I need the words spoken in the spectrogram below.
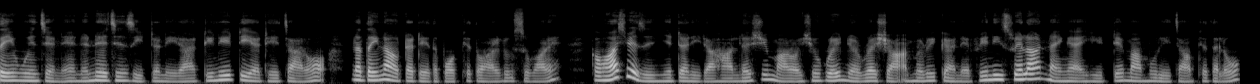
သိန်းဝန်းကျင်နဲ့နည်းနည်းချင်းစီတက်နေတာဒီနေ့တရက်ထဲကျတော့2သိန်းလောက်တက်တဲ့သဘောဖြစ်သွားတယ်လို့ဆိုပါတယ်။ ကမ္ဘာရွှေစည်းမြင့်တက်နေတာဟာလက်ရှိမှာတော့ယူကရိန်းနဲ့ရုရှားအမေရိကန်နဲ့ဗင်နီဇွဲလားနိုင်ငံအရေးတင်းမာမှုတွေကြောင့်ဖြစ်တယ်လို့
